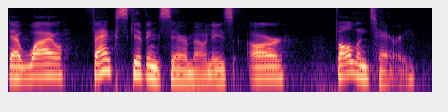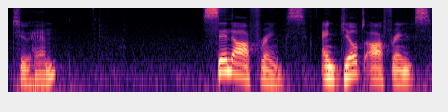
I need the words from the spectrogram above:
that while thanksgiving ceremonies are voluntary to Him, sin offerings and guilt offerings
